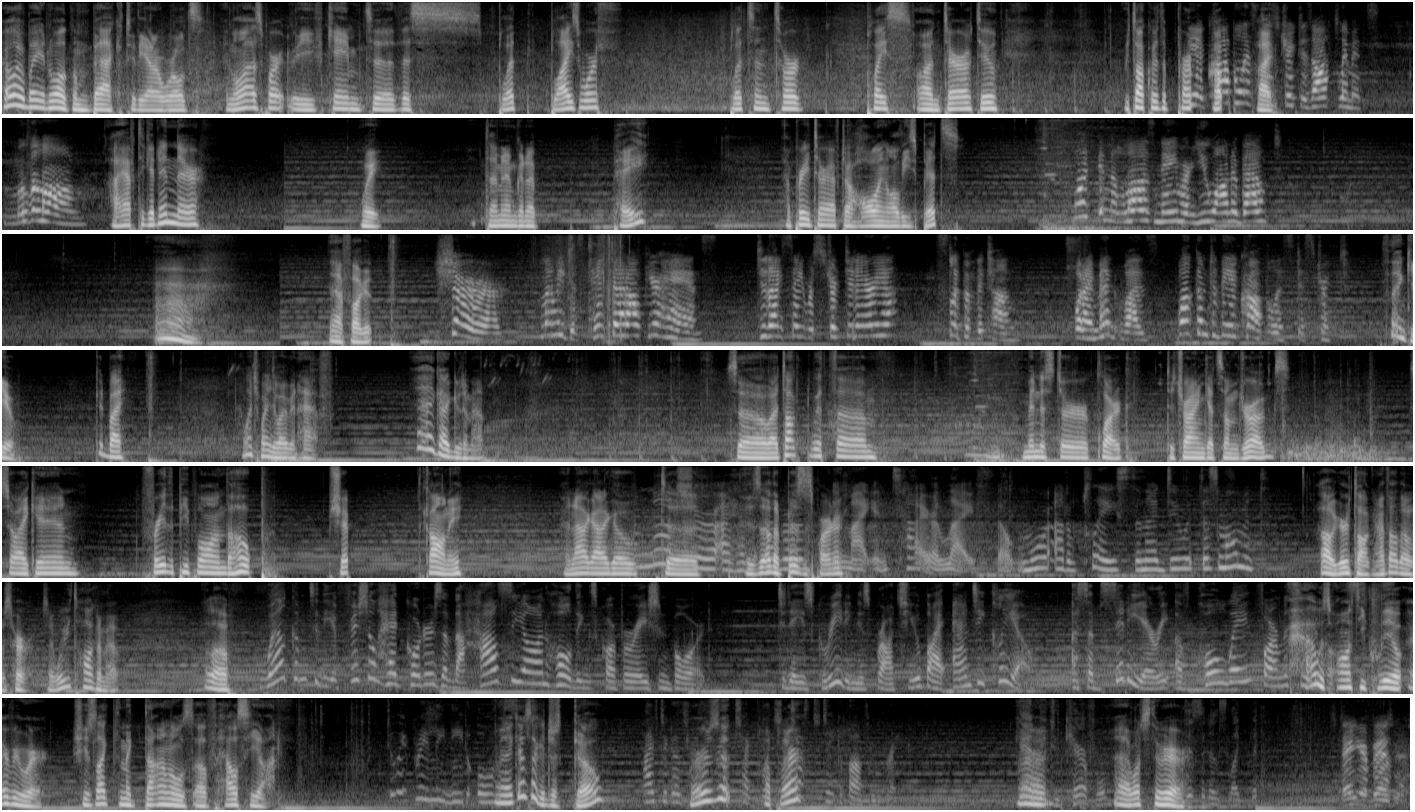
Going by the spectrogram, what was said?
Hello, everybody, and welcome back to the Outer Worlds. In the last part, we came to this Blit Blyesworth Blitzentorg place on Terra 2. We talked with the prep. The oh, Acropolis hi. district is off limits. Move along. I have to get in there. Wait. Does that mean I'm gonna pay? I'm pretty tired after hauling all these bits. What in the law's name are you on about? Mm. Yeah, fuck it. Sure. Let me just take that off your hands. Did I say restricted area? Slip of the tongue. What I meant was, welcome to the Acropolis district. Thank you. Goodbye. How much money do I even have? Yeah, I got a good amount. So I talked with um, Minister Clark to try and get some drugs so I can free the people on the Hope ship, the colony. And now I gotta go not to sure his other business partner. In my entire life, felt more out of place than I do at this moment. Oh, you're talking. I thought that was her. I was like, what are you talking about? Hello. Welcome to the official headquarters of the Halcyon Holdings Corporation Board. Today's greeting is brought to you by Auntie Cleo, a subsidiary of Colway Pharmaceuticals. How is Auntie Cleo everywhere? She's like the McDonald's of Halcyon. I mean, I guess I could just go. I have to go through Where it? Up there? Just to take a bathroom break. Alright. be too careful. Yeah, what's through here? Dissidents like this. State your business.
